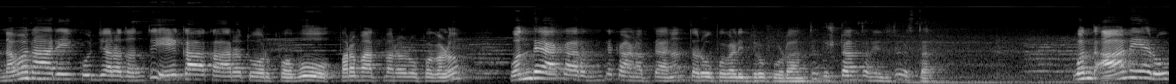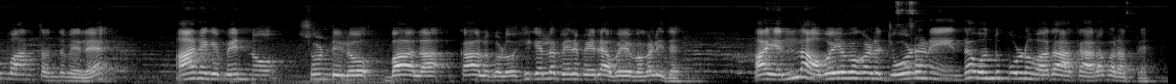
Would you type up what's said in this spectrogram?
ನವನಾರಿ ಕುಂಜರದಂತೆ ಏಕಾಕಾರ ತೋರ್ಪವು ಪರಮಾತ್ಮನ ರೂಪಗಳು ಒಂದೇ ಆಕಾರದಂತೆ ಕಾಣುತ್ತೆ, ಅನಂತ ರೂಪಗಳಿದ್ದರೂ ಕೂಡ ಅಂತ ದೃಷ್ಟಾಂತದಿಂದ ತಿಳಿಸ್ತಾರೆ. ಒಂದು ಆನೆಯ ರೂಪ ಅಂತಂದ ಮೇಲೆ ಆನೆಗೆ ಬೆನ್ನು, ಸೊಂಡಿಲು, ಬಾಲ, ಕಾಲುಗಳು ಹೀಗೆಲ್ಲ ಬೇರೆ ಬೇರೆ ಅವಯವಗಳಿದೆ. ಆ ಎಲ್ಲ ಅವಯವಗಳ ಜೋಡಣೆಯಿಂದ ಒಂದು ಪೂರ್ಣವಾದ ಆಕಾರ ಬರುತ್ತೆ.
